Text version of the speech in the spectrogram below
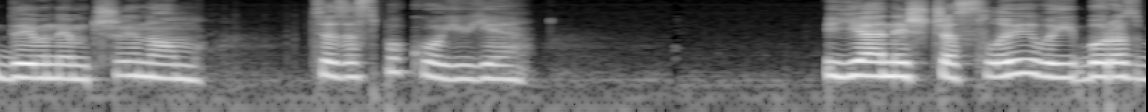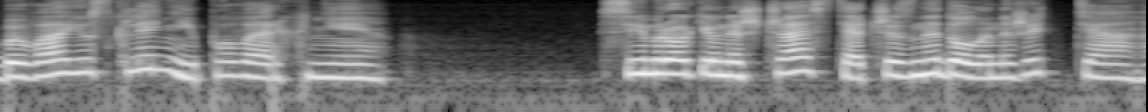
Дивним чином це заспокоює. Я нещасливий, бо розбиваю скляні поверхні. Сім років нещастя чи знедолене життя.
